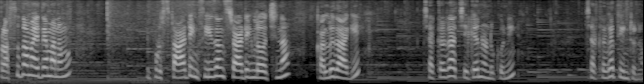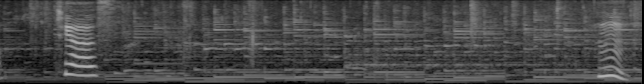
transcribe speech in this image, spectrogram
ప్రస్తుతం అయితే మనము ఇప్పుడు స్టార్టింగ్ సీజన్ స్టార్టింగ్లో వచ్చిన కళ్ళు తాగి చక్కగా చికెన్ వండుకొని చక్కగా తింటున్నాం. చియర్స్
